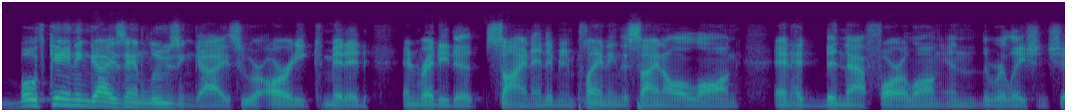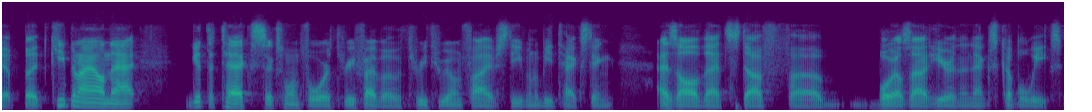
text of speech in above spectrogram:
both gaining guys and losing guys who are already committed and ready to sign and had been planning to sign all along and had been that far along in the relationship. But keep an eye on that. Get the text 614 350 3315. Stephen will be texting as all that stuff uh, boils out here in the next couple weeks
